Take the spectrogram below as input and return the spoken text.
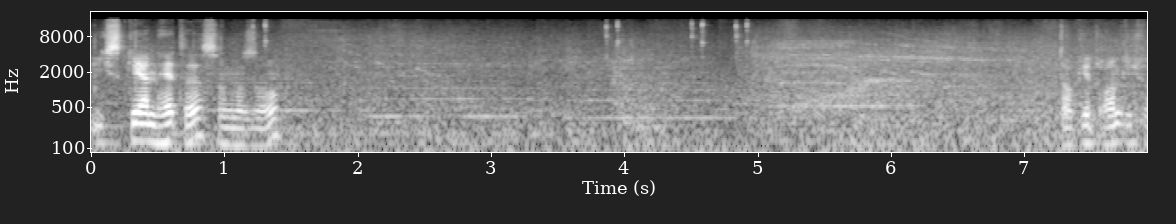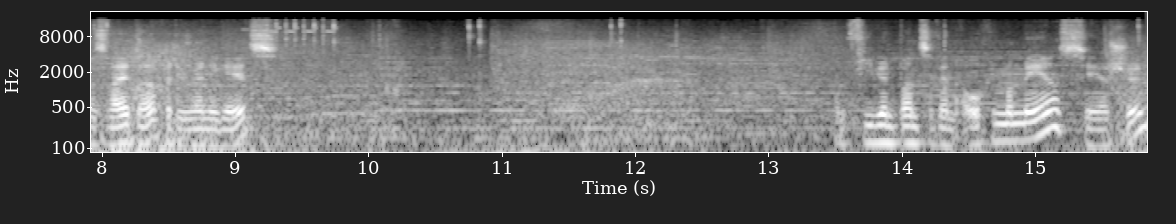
wie ich es gern hätte, sagen wir so. Da geht ordentlich was weiter bei den Renegades. Amphibienpanzer werden auch immer mehr. Sehr schön.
